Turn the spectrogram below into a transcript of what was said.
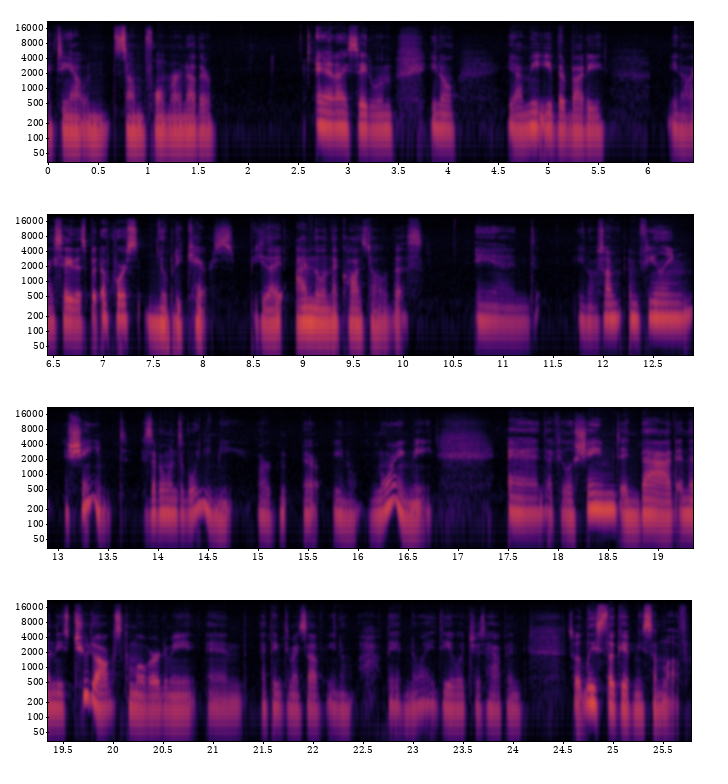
acting out in some form or another. And I say to him, you know, yeah, me either, buddy. You know, I say this, but of course, nobody cares because I, I'm the one that caused all of this. And, you know, so I'm, I'm feeling ashamed because everyone's avoiding me or, or, you know, ignoring me. And I feel ashamed and bad. And then these two dogs come over to me, and I think to myself, you know, oh, they had no idea what just happened. So at least they'll give me some love.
